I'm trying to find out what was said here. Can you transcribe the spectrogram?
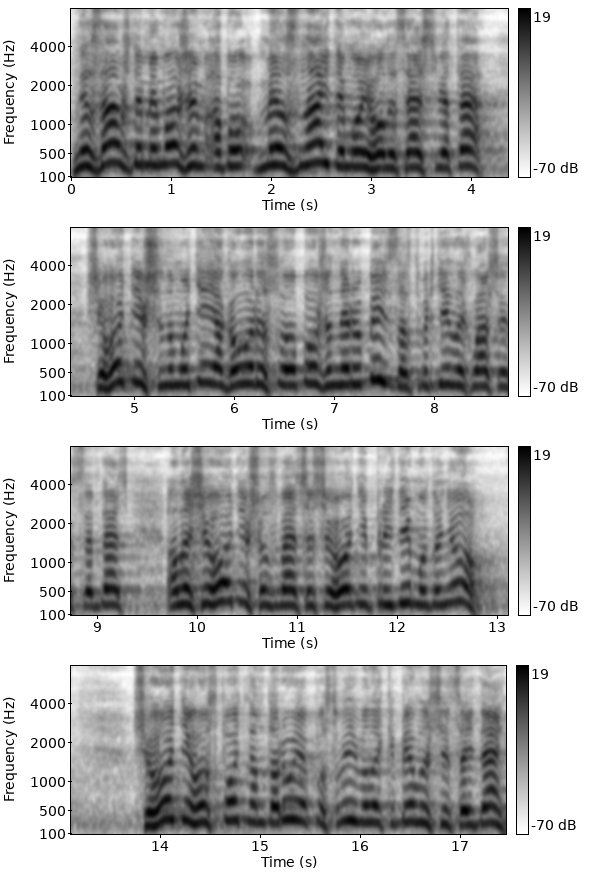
Не завжди ми можемо або ми знайдемо Його лице святе. В сьогоднішньому дні, як говорить Слово Боже, не робіть затверділих ваших сердець, але сьогодні, що зветься, сьогодні прийдімо до Нього. Сьогодні Господь нам дарує по своїй великій милості цей день,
